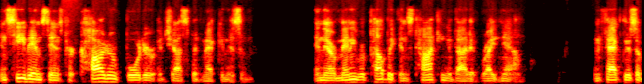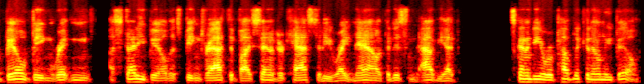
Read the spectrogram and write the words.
And CBAM stands for Carbon Border Adjustment Mechanism. And there are many Republicans talking about it right now. In fact, there's a bill being written, a study bill that's being drafted by Senator Cassidy right now. It isn't out yet, it's going to be a Republican only bill.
